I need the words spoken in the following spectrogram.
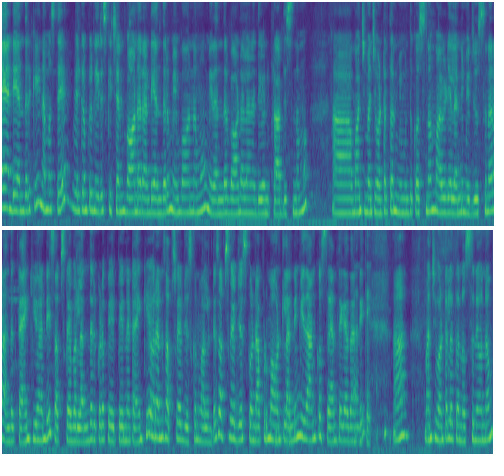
హాయ్ అండి అందరికీ. నమస్తే. Welcome to Neeri's kitchen. బాగున్నారు అండి అందరూ? మేము బాగున్నాము. మీరు అందరు బాగుండాలని దేవుని ప్రార్థిస్తున్నాము. మంచి మంచి వంటలతో మేము ముందుకు వస్తున్నాం. మా వీడియోలన్నీ మీరు చూస్తున్నారు. అందరికి థ్యాంక్ యూ అండి. సబ్స్క్రైబర్లు అందరూ కూడా పేరు పేరున థ్యాంక్ యూ ఎవరైనా సబ్స్క్రైబ్ చేసుకుని వాళ్ళు ఉంటే సబ్స్క్రైబ్ చేసుకోండి. అప్పుడు మా వంటలన్నీ మీ దానికి వస్తాయి. అంతే కదండి మంచి వంటలతో వస్తూనే ఉన్నాం.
